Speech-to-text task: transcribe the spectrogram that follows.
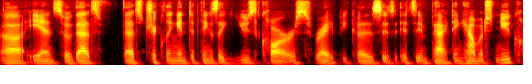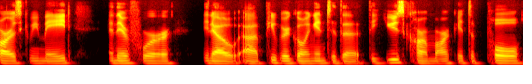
uh, and so that's that's trickling into things like used cars, right? Because it's, it's impacting how much new cars can be made, and therefore, you know, uh, people are going into the the used car market to pull,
